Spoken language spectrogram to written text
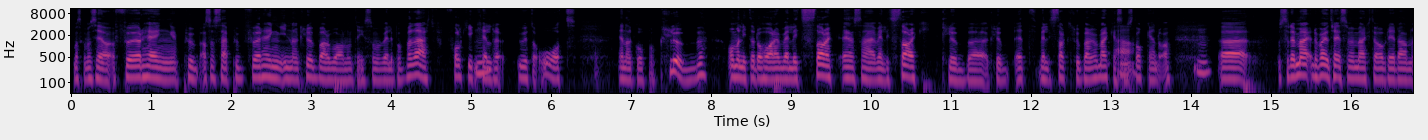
vad ska man säga, förhäng, pub, alltså så här, pubförhäng innan klubbar var någonting som var väldigt populärt. Folk gick Mm. hellre ut och åt än att gå på klubb. Om man inte då har en väldigt stark, en sån här väldigt stark klubb, klubb ett väldigt starkt klubbvarumärke som Ja. Stocken då. Mm. Eh, så det, det var ju en trend som vi märkte av redan,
